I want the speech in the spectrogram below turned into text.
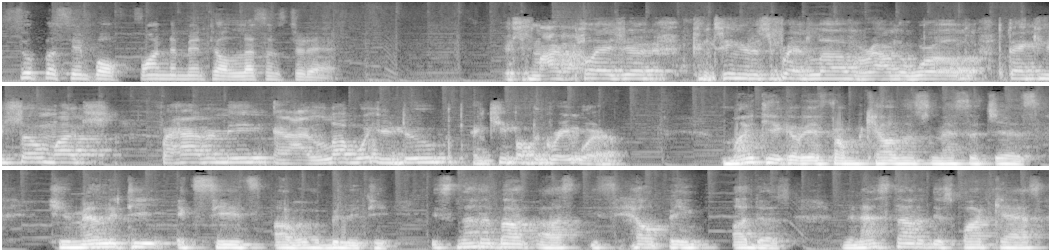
super simple, fundamental lessons today. It's my pleasure. Continue to spread love around the world. Thank you so much for having me, and I love what you do, and keep up the great work. My takeaway from Calvin's message is humility exceeds our ability. It's not about us, it's helping others. When I started this podcast,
